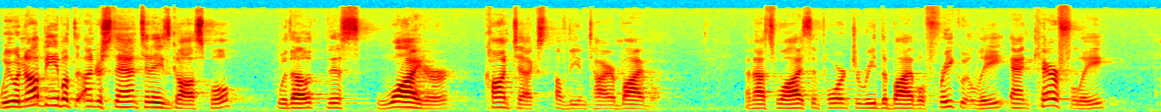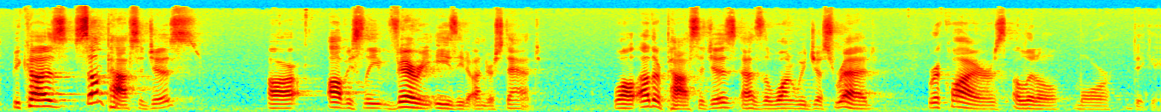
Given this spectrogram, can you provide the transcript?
We would not be able to understand today's gospel without this wider context of the entire Bible. And that's why it's important to read the Bible frequently and carefully because some passages are obviously very easy to understand, while other passages, as the one we just read, requires a little more digging.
